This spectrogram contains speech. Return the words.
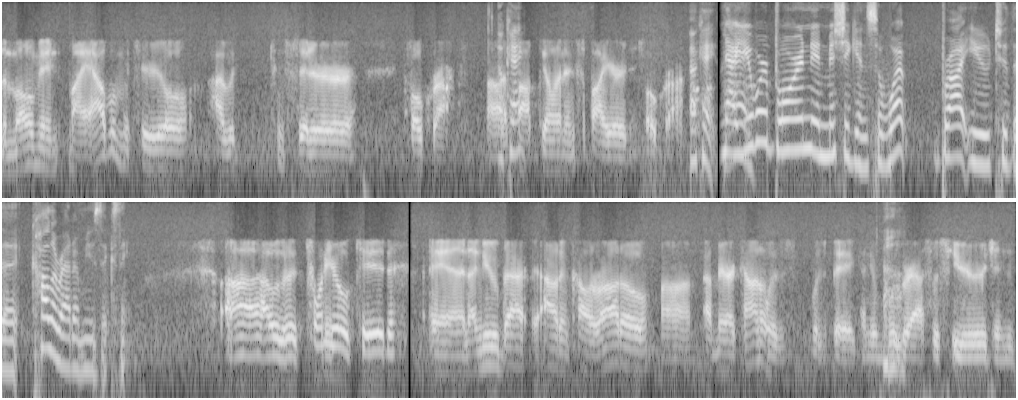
the moment. My album material, I would consider folk rock. Uh, okay. Bob Dylan inspired folk rock. Okay. Now, you were born in Michigan, so what brought you to the Colorado music scene? Uh, I was a 20 year old kid, and I knew back out in Colorado, uh, Americana was was big. I knew bluegrass was huge, and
